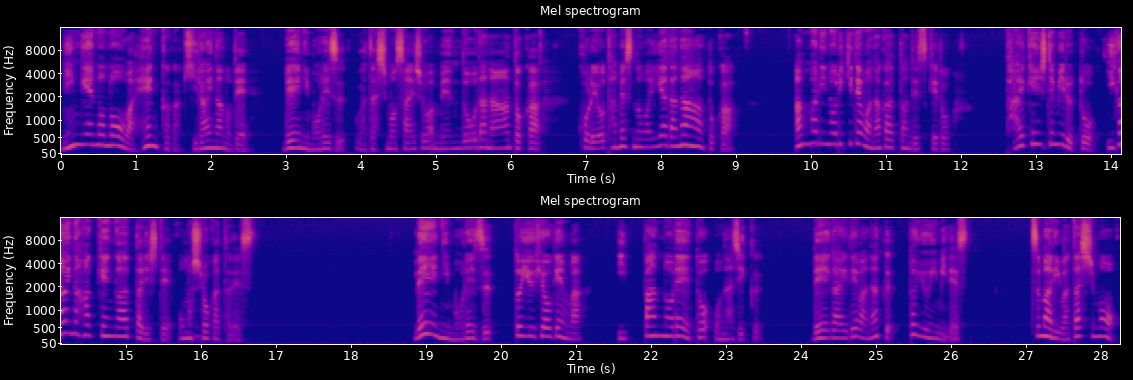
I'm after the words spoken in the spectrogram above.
人間の脳は変化が嫌いなので、例に漏れず私も最初は面倒だなとか、これを試すのは嫌だなとか、あんまり乗り気ではなかったんですけど、体験してみると意外な発見があったりして面白かったです。例に漏れずという表現は一般の例と同じく例外ではなくという意味です。つまり私も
